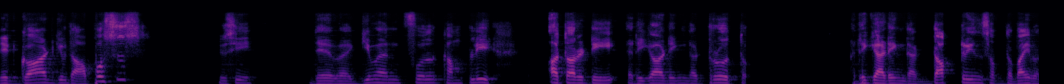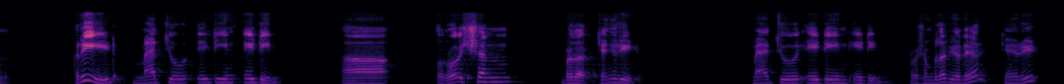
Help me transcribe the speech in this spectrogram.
did God give the apostles? You see, they were given full, complete authority regarding the truth, regarding the doctrines of the Bible. Read Matthew 18 18. Uh, Roshan, brother, can you read? Matthew 18 18. Roshan, brother, you're there? Can you read?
